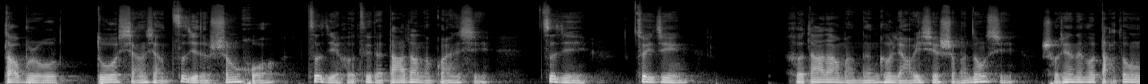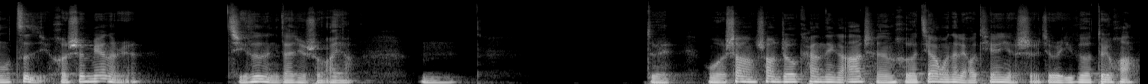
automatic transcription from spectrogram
倒不如多想想自己的生活，自己和自己的搭档的关系，自己最近和搭档们能够聊一些什么东西，首先能够打动自己和身边的人，其次的你再去说，哎呀，嗯。对我上上周看那个阿晨和姜文的聊天也是，就是一个对话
